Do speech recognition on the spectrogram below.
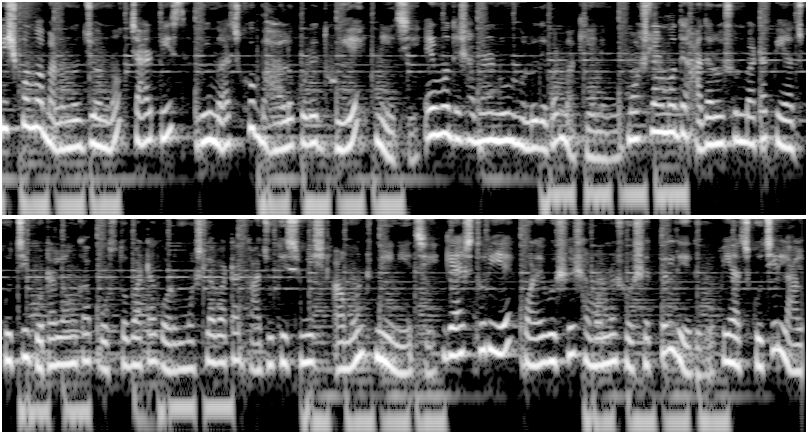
ফিশ কোরমা বানানোর জন্য চার পিস রুই মাছ খুব ভালো করে ধুয়ে নিয়েছি। এর মধ্যে সামান্য নুন, হলুদ এবার মাখিয়ে নেব। মশলার মধ্যে আদা, রসুন বাটা, পেঁয়াজ কুচি, গোটা লঙ্কা, পোস্ত বাটা, গরম মশলা বাটা, কাজু কিশমিশ, আমন্ড নিয়ে নিয়েছি। গ্যাস ধরিয়ে কড়াই বসিয়ে সামান্য সর্ষের তেল দিয়ে দেবো। পেঁয়াজ কুচি লাল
